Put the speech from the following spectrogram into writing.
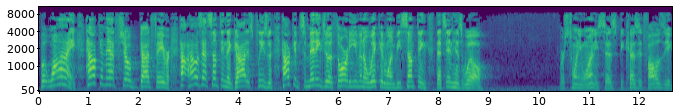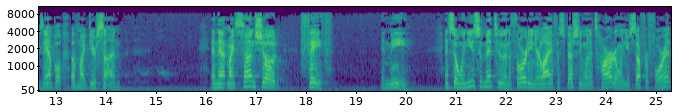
But why? How can that show God favor? How, how is that something that God is pleased with? How can submitting to authority, even a wicked one, be something that's in His will? Verse 21, he says, Because it follows the example of my dear son. And that my son showed faith in me. And so when you submit to an authority in your life, especially when it's hard or when you suffer for it,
